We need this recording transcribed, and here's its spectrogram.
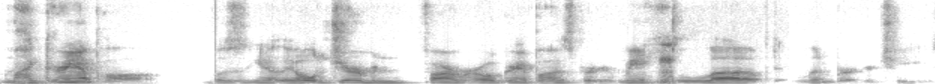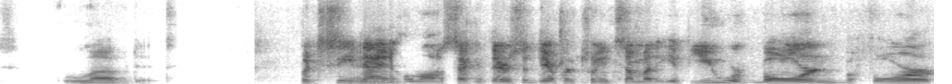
my grandpa was you know the old German farmer, old Grandpa Hunsberger. Man, he loved Limburger cheese. Loved it. But see, Yeah. now hold on a second. There's a difference between somebody if you were born before.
